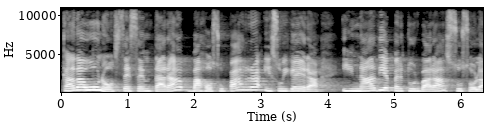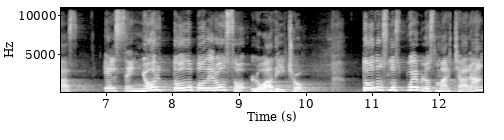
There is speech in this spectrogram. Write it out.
Cada uno se sentará bajo su parra y su higuera, y nadie perturbará su solaz. El Señor Todopoderoso lo ha dicho. Todos los pueblos marcharán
